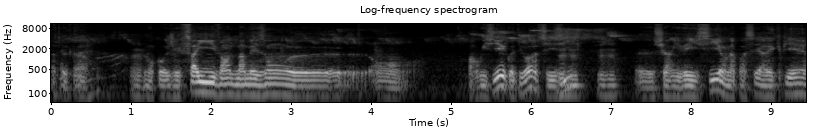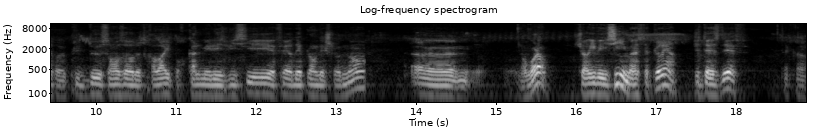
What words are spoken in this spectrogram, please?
à peu près. Donc j'ai failli vendre ma maison euh, par huissier, quoi, tu vois, saisie. Mhm. Euh, je suis arrivé ici, on a passé avec Pierre euh, plus de 200 heures de travail pour calmer les huissiers et faire des plans d'échelonnement. Euh, donc voilà, je suis arrivé ici, il ne me restait plus rien. J'étais SDF. D'accord.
